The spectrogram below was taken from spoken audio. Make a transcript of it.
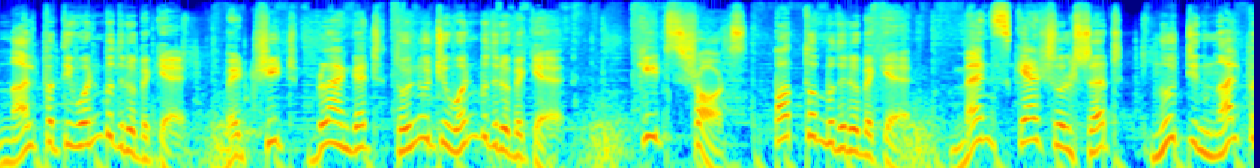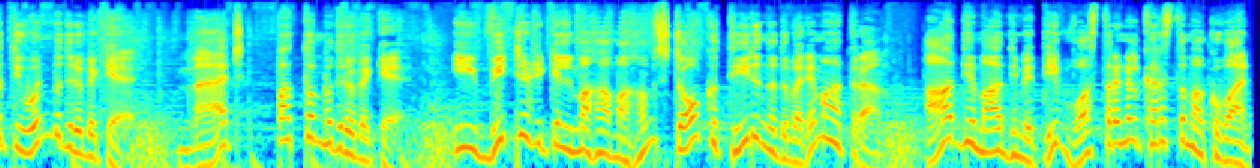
നാൽപ്പത്തി ഒൻപത് രൂപയ്ക്ക്. ബെഡ്ഷീറ്റ് ബ്ലാങ്കറ്റ് തൊണ്ണൂറ്റി ഒൻപത് രൂപയ്ക്ക്. കിഡ്സ് ഷോർട്സ് പത്തൊമ്പത് രൂപയ്ക്ക്. മെൻസ് കാഷ്വൽ ഷർട്ട് നൂറ്റി നാൽപ്പത്തി ഒൻപത് രൂപയ്ക്ക്. മാറ്റ് പത്തൊമ്പത് രൂപയ്ക്ക്. ഈ വിറ്റഴിക്കൽ മഹാമഹം സ്റ്റോക്ക് തീരുന്നത് വരെ മാത്രം. ആദ്യം ആദ്യമെത്തി വസ്ത്രങ്ങൾ കരസ്ഥമാക്കുവാൻ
